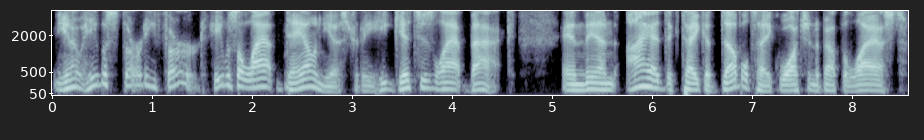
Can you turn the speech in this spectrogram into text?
you know, he was 33rd. He was a lap down yesterday. He gets his lap back. And then I had to take a double take watching about the last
